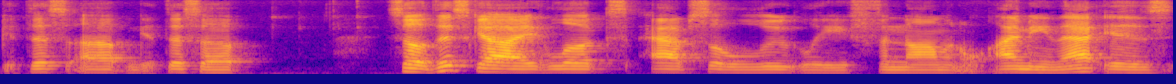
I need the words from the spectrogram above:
get this up and get this up. So this guy looks absolutely phenomenal. I mean, that is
